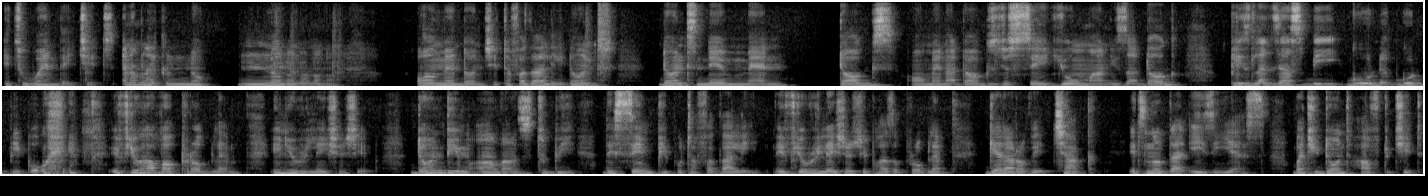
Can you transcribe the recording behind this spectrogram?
it's when they cheat. And I'm like, no, no, no, no, no, no. all men don't cheat. Tafadhali, don't don't name men dogs. All men are dogs. Just say your man is a dog. Please let's just be good good people. if you have a problem in your relationship, don't deem others to be the same people tafadhali. If your relationship has a problem, get out of it. Chuck. It's not that easy, yes, but you don't have to cheat.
